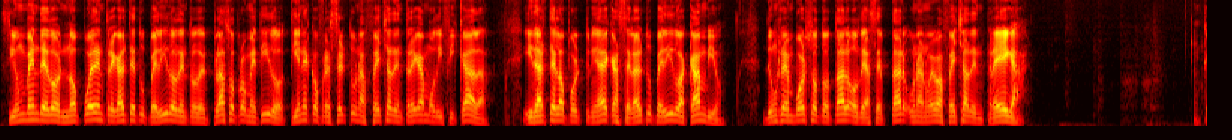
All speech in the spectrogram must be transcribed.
Si un vendedor no puede entregarte tu pedido dentro del plazo prometido, tiene que ofrecerte una fecha de entrega modificada y darte la oportunidad de cancelar tu pedido a cambio de un reembolso total o de aceptar una nueva fecha de entrega. ¿Ok?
